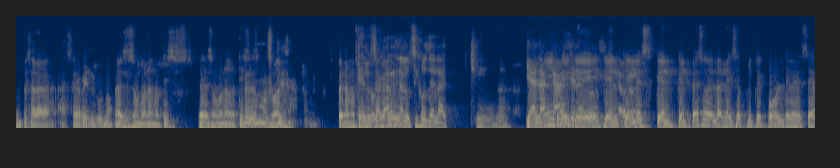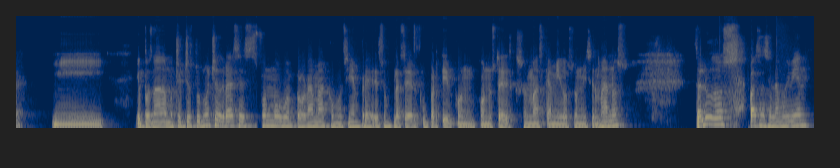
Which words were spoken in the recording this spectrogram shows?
empezar a, a hacer algo, ¿no? Esas son buenas noticias. Esas son buenas noticias. Esperemos Pues bueno, esperemos Que los agarren a los hijos de la chingada. y a la Sí, que, cárcel. a que- todos que el, les- que el- que el peso de la ley se aplique como él debe de ser. Y, y pues nada, muchachos, pues muchas gracias. Fue un muy buen programa, como siempre. Es un placer compartir con, con ustedes, que son más que amigos, son mis hermanos. Saludos, pásensela muy bien.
